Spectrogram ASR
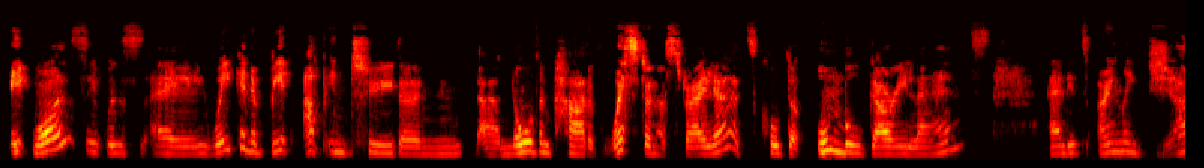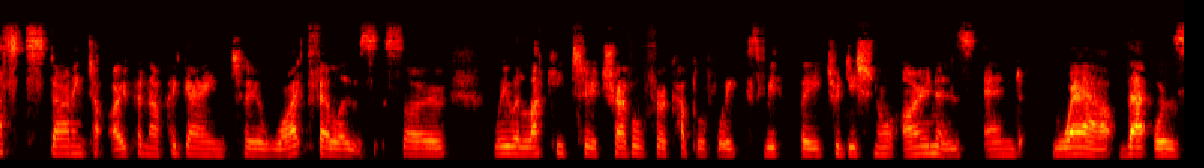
It was. It was a week and a bit up into the uh, northern part of western australia. It's called the Umbulgurri lands and it's only just starting to open up again to white fellas. So we were lucky to travel for a couple of weeks with the traditional owners, and wow, that was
